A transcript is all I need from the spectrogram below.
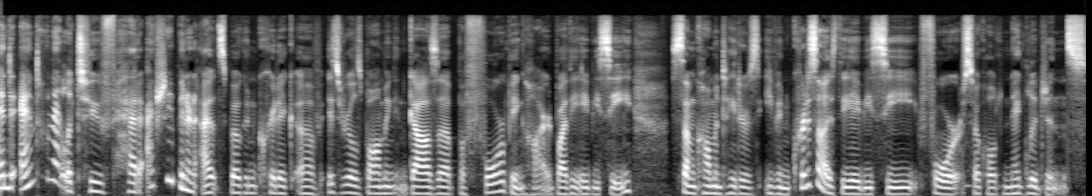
And Antoinette Lattouf had actually been an outspoken critic of Israel's bombing in Gaza before being hired by the ABC. Some commentators even criticized the ABC for so called negligence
